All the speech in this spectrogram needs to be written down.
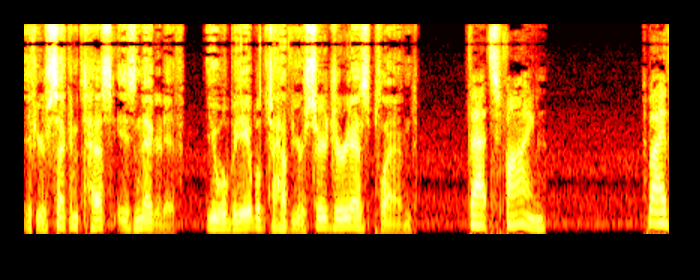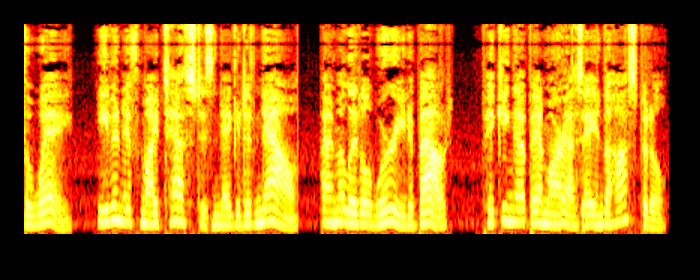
If your second test is negative, you will be able to have your surgery as planned. That's fine. By the way, even if my test is negative now, I'm a little worried about picking up MRSA in the hospital.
